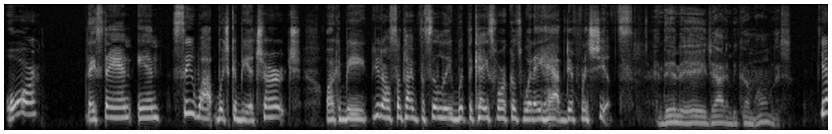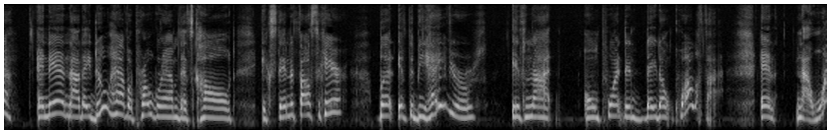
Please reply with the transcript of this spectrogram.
or they stand in CWOP, which could be a church or it could be, you know, some type of facility with the caseworkers where they have different shifts. And then they age out and become homeless. Yeah. And then now they do have a program that's called extended foster care, but if the behaviors is not on point, then they don't qualify. And now one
